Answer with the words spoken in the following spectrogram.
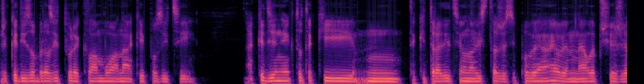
že kedy zobrazí tú reklamu a na akej pozícii. A keď je niekto taký, taký tradicionalista, že si povie, ja viem najlepšie, že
